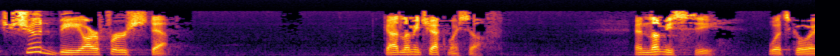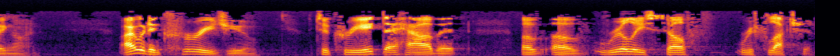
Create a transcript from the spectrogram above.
should be our first step. God, let me check myself. And let me see what's going on. I would encourage you to create the habit of, of really self reflection,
